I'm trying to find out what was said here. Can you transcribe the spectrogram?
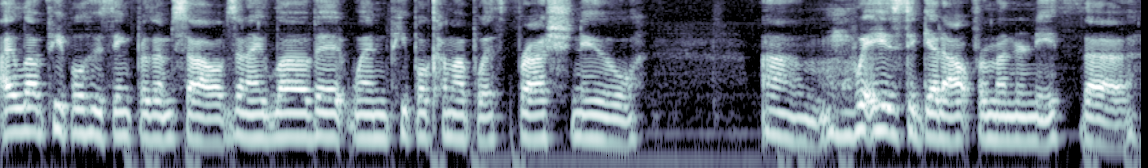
I love people who think for themselves, and I love it when people come up with fresh, new um, ways to get out from underneath the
